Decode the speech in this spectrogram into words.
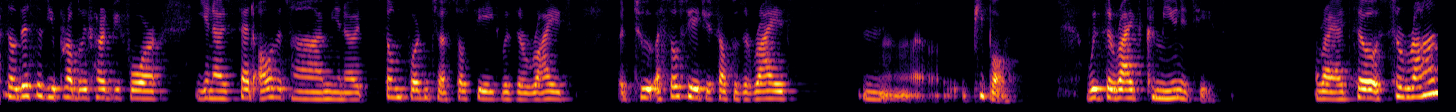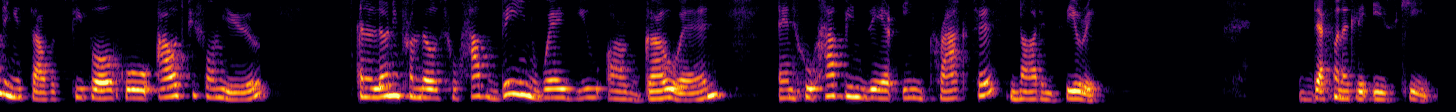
So, this is you probably heard before, you know, said all the time, you know, it's so important to associate with the right, to associate yourself with the right um, people, with the right communities right? So surrounding yourself with people who outperform you and learning from those who have been where you are going and who have been there in practice, not in theory. Definitely is key.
